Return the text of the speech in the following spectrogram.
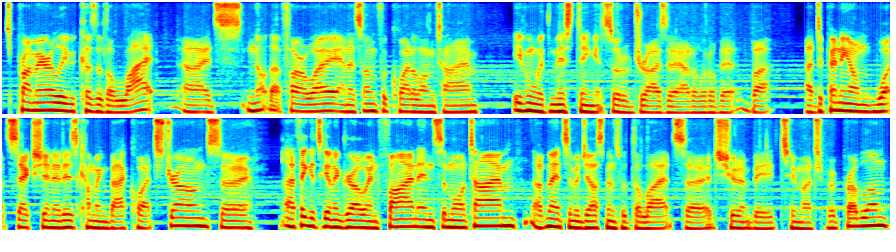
it's primarily because of the light. Uh, it's not that far away and it's on for quite a long time even with misting, it sort of dries it out a little bit. But uh, depending on what section, it is coming back quite strong. So I think it's going to grow in fine in some more time. I've made some adjustments with the light, so it shouldn't be too much of a problem.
